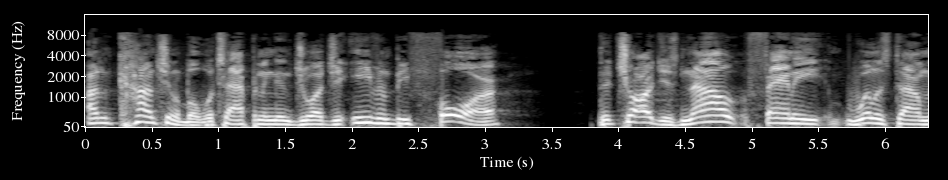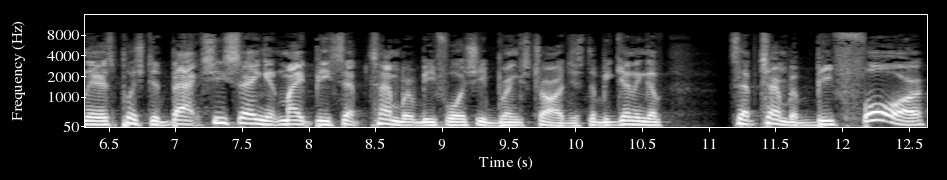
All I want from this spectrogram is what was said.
unconscionable what's happening in Georgia even before the charges. Now Fani Willis down there has pushed it back. She's saying it might be September before she brings charges, the beginning of September, before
